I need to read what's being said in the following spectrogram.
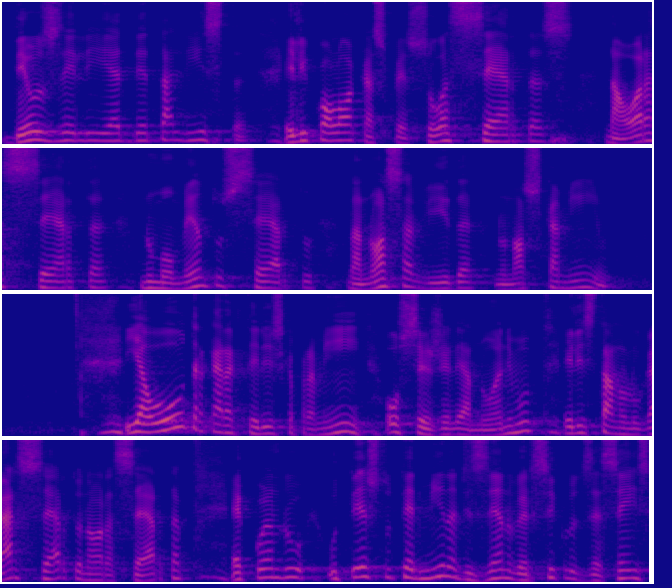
Deus ele é detalhista. Ele coloca as pessoas certas na hora certa, no momento certo, na nossa vida, no nosso caminho. E a outra característica para mim, ou seja, ele é anônimo, ele está no lugar certo, na hora certa, é quando o texto termina dizendo, versículo 16,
